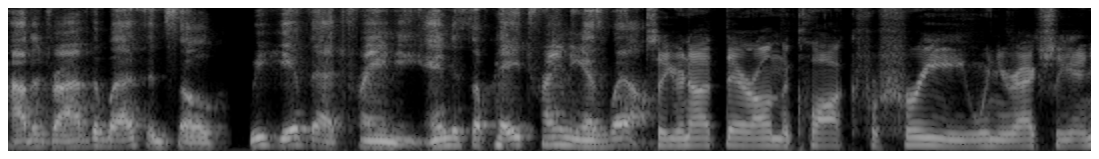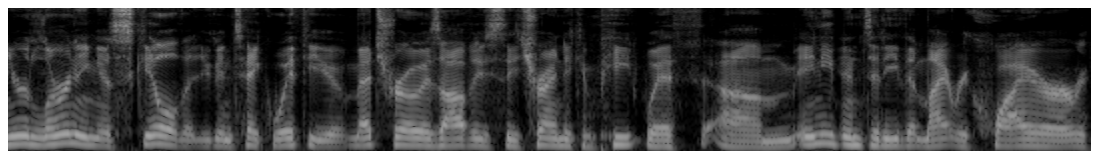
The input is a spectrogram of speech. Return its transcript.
how to drive the bus. And so we give that training and it's a paid training as well. So you're not there on the clock for free when you're actually, and you're learning a skill that you can take with you. Metro is obviously trying to compete with um, any entity that might require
